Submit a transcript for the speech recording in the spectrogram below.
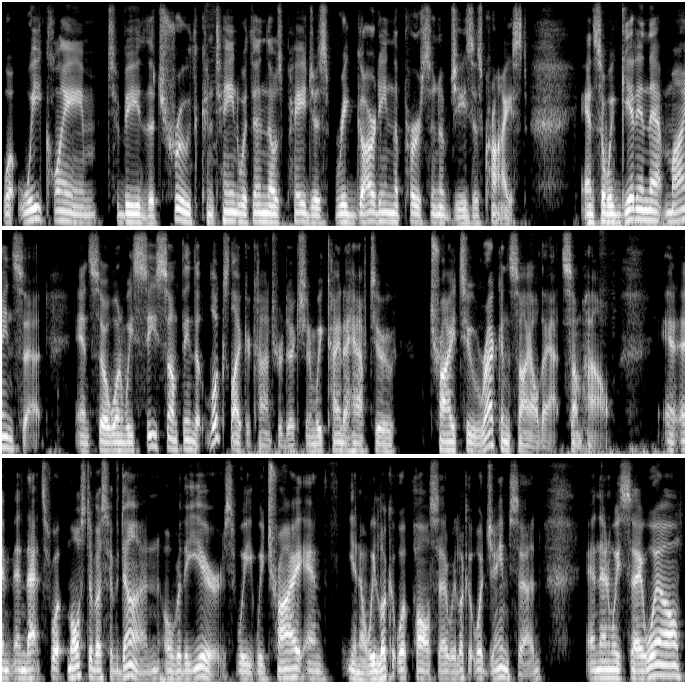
what we claim to be the truth contained within those pages regarding the person of Jesus Christ. And so we get in that mindset. And so when we see something that looks like a contradiction, we kind of have to try to reconcile that somehow. And, and, and that's what most of us have done over the years. We we try and you know we look at what Paul said, we look at what James said, and then we say, well,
